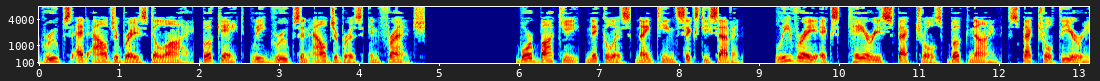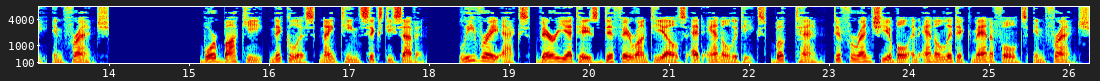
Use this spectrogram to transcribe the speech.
Groupes et algèbres de Lie Book 8, Lie Groups and Algebras in French. Bourbaki, Nicolas 1967. Livre X, Théories spectrales Book 9, Spectral Theory in French. Bourbaki, Nicolas 1967. Livre X, Variétés différentielles et analytiques Book 10, Differentiable and Analytic Manifolds in French.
